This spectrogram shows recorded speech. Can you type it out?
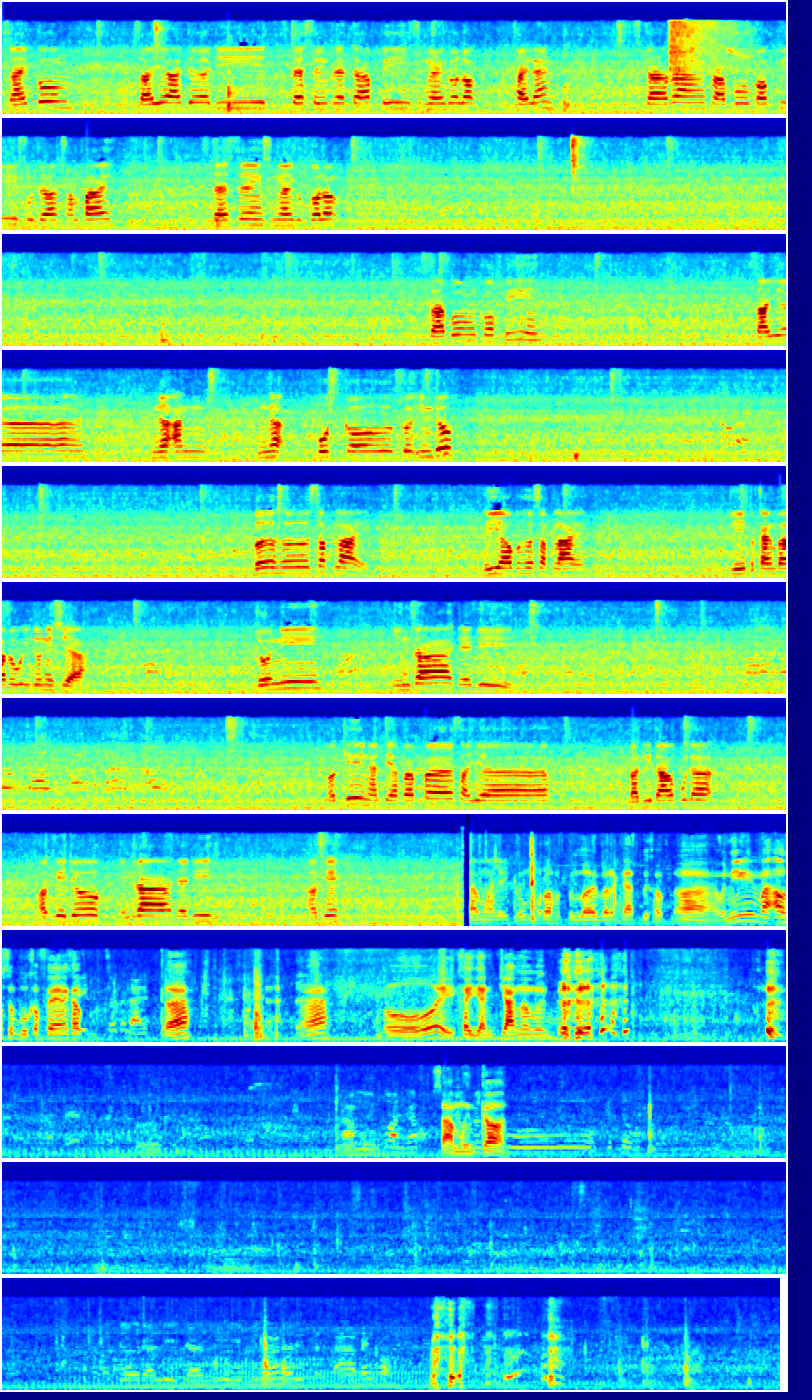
Assalamualaikum. Saya ada di stesen kereta api Sungai Golok, Thailand. Sekarang sabur kopi sudah sampai stesen Sungai Golok. Sabung kopi saya nak nak posko ke Indo Berha Supply Riau Berha Supply di Pekanbaru Indonesia. Joni Indra Dedi Okey nanti apa-apa saya bagi tahu pula. Okey Jo Indra Dedi Okey Assalamualaikum warahmatullahi wabarakatuh ครับอ่าวันนี้มาเอาสบู่กาแฟนะครับฮะฮะโอ้ยขยันจังอะมึงสามหมื่นก้อนครับสามหมื่นก้อน Dia dari dari bilangan dari uh, Bangkok.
